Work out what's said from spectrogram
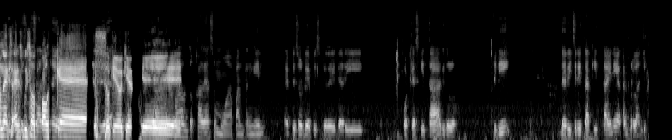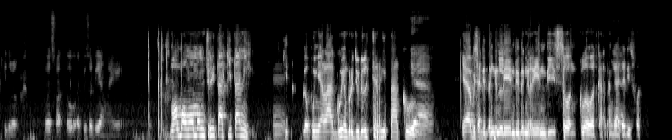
next episode ya. podcast. Iya. Oke oke oke. Lupa untuk kalian semua pantengin episode-episode dari podcast kita gitu loh. Jadi dari cerita kita ini akan berlanjut gitu loh ke suatu episode yang lain. Ngomong-ngomong cerita kita nih, Hmm. kita juga punya lagu yang berjudul Ceritaku. Ya, Ya bisa didengerin, didengerin di SoundCloud karena nggak Iya. ada di Spotify.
